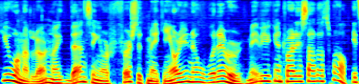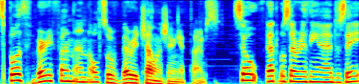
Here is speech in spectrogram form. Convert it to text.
you want to learn, like dancing or first making or you know whatever, maybe you can try this out as well. It's both very fun and also very challenging at times. So that was everything I had to say.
